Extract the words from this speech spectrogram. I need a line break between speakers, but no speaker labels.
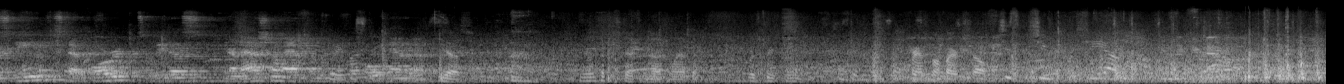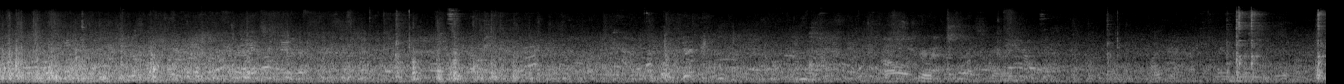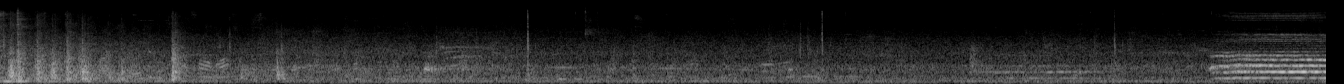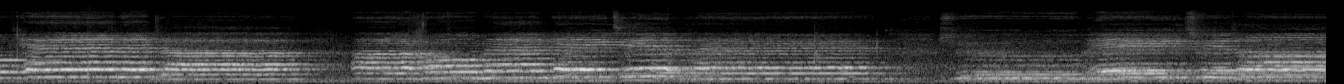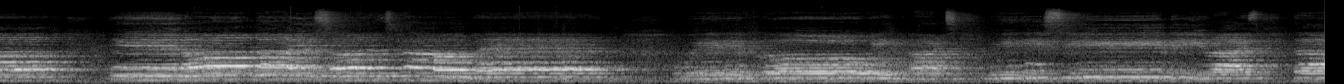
Christine to step forward to lead us in our national anthem for full Canada.
Yes. You don't get to start the national anthem. Where's Christine? Grand's gone by herself.
She's, she, she, um,
Oh, the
